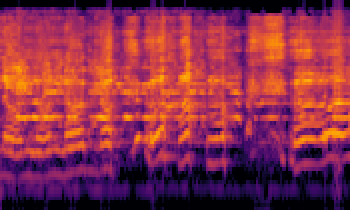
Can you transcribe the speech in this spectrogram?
No, no, no, no. Run.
